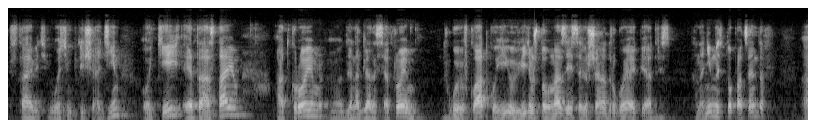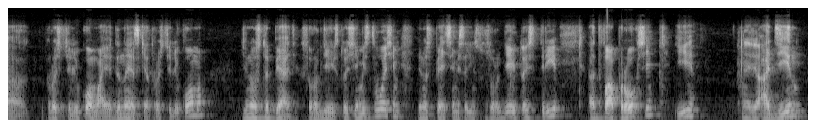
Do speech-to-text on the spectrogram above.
ставить 8001. Окей, это оставим. Откроем, э, для наглядности откроем другую вкладку и увидим, что у нас здесь совершенно другой IP-адрес. Анонимность 100%, а, Ростелеком, а DNS от Ростелекома 95 49 178, 95 71 149, то есть 3, 2 прокси и э, один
